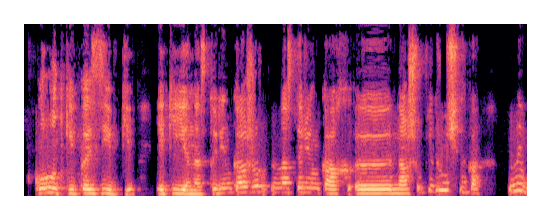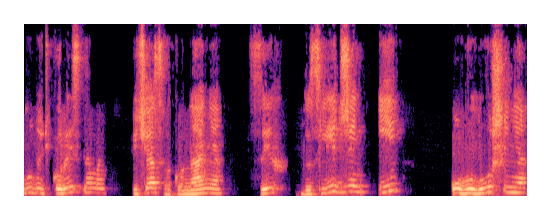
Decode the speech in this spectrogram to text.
короткі вказівки, які є на сторінках на сторінках нашого підручника, вони будуть корисними під час виконання цих досліджень і оголошення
